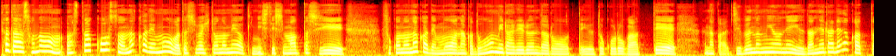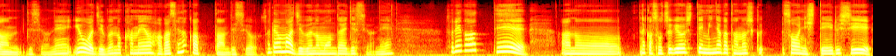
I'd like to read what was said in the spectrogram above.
ただ、そのマスターコースの中でも私は人の目を気にしてしまったし、そこの中でもなんかどう見られるんだろうっていうところがあって、なんか自分の身をね、委ねられなかったんですよね。要は自分の仮面を剥がせなかったんですよ。それはまあ自分の問題ですよね。それがあって、あのー、なんか卒業してみんなが楽しくそうにしているし、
